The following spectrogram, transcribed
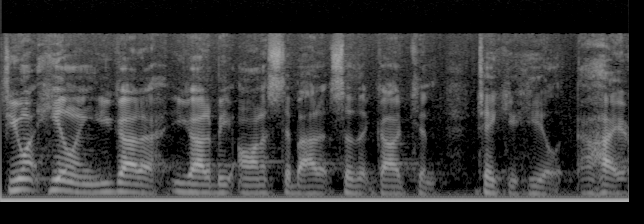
If you want healing, you gotta you gotta be honest about it so that God can take you heal, higher.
